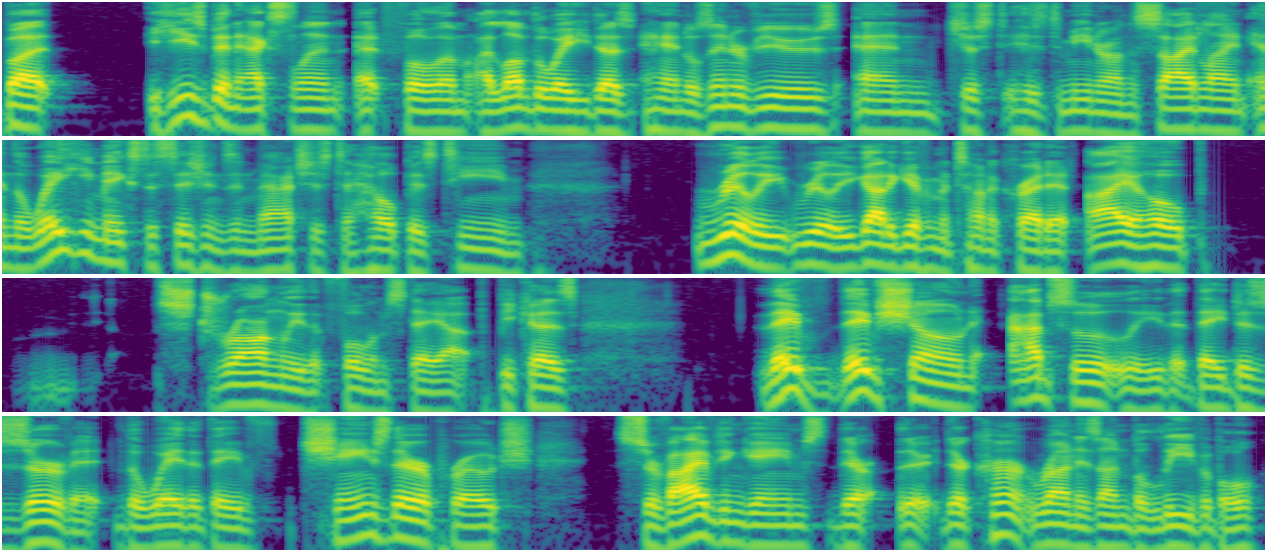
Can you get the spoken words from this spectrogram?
But he's been excellent at Fulham. I love the way he does handles interviews and just his demeanor on the sideline and the way he makes decisions in matches to help his team. Really, really, you got to give him a ton of credit. I hope strongly that Fulham stay up because they've they've shown absolutely that they deserve it the way that they've changed their approach survived in games. Their, their their current run is unbelievable,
